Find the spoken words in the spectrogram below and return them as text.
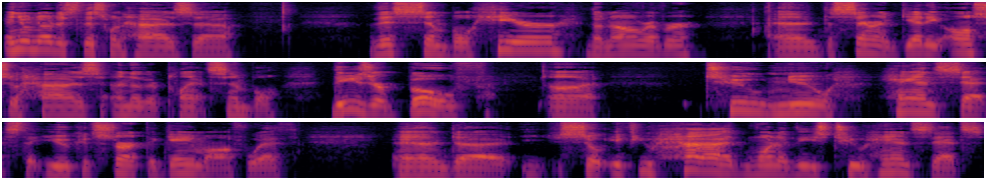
And you'll notice this one has uh, this symbol here, the Nile River, and the Serengeti also has another plant symbol. These are both uh, two new handsets that you could start the game off with. And uh, so if you had one of these two handsets,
